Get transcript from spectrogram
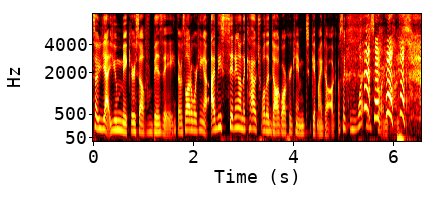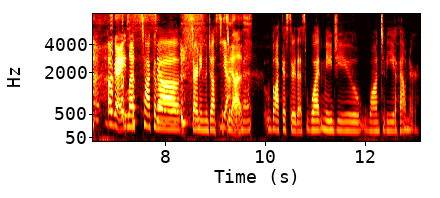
So, yeah, you make yourself busy. There was a lot of working out. I'd be sitting on the couch while the dog walker came to get my dog. I was like, what is going on? Okay, Let's talk so- about starting the Justice Yes. Department. Walk us through this. What made you want to be a founder?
